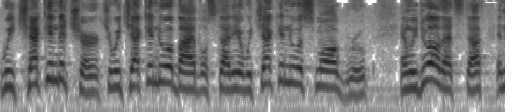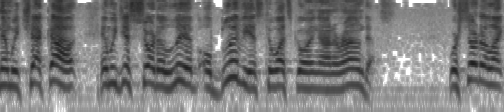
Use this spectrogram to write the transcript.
we check into church or we check into a Bible study or we check into a small group and we do all that stuff and then we check out and we just sort of live oblivious to what's going on around us. We're sort of like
